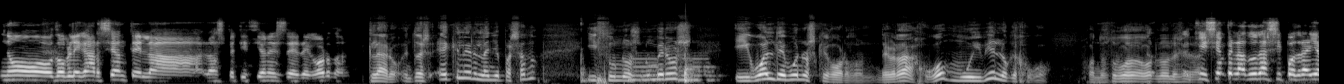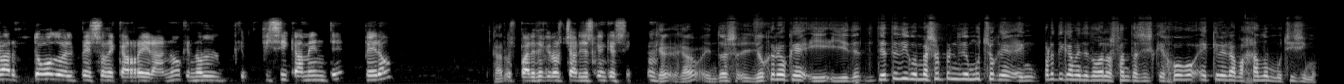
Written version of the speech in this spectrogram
no doblegarse ante las peticiones de, de, Gordon. Claro, entonces Eckler el año pasado hizo unos números igual de buenos que Gordon, de verdad, jugó muy bien lo que jugó. Cuando estuvo Aquí siempre la duda si podrá llevar todo el peso de carrera, ¿no? Que no físicamente, pero pues parece que los Chargers creen que sí. claro, entonces yo creo que, y, ya te digo, me ha sorprendido mucho que en prácticamente todas las fantasies que juego, Eckler ha bajado muchísimo.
